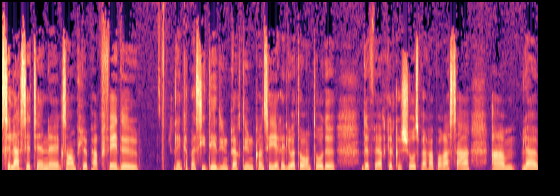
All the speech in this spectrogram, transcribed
Cela, c'est un exemple parfait de l'incapacité d'une d'une conseillère élue à Toronto de de faire quelque chose par rapport à ça. Um, la,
